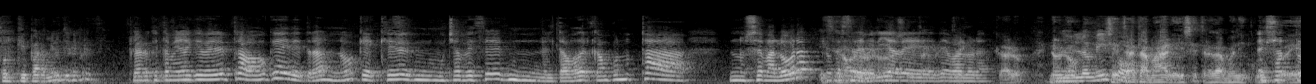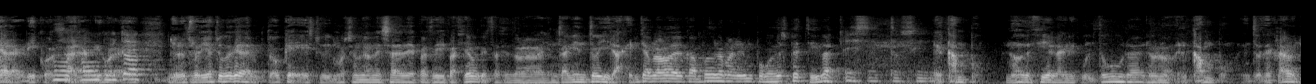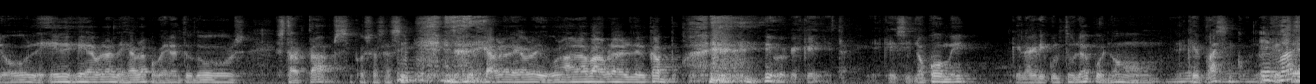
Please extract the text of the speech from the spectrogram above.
porque para mí no tiene precio. Claro, es que también hay que ver el trabajo que hay detrás, ¿no? Que es que muchas veces mm, el trabajo del campo no está, no se valora lo que se debería no, de, de valorar. Claro, no, no, Lo mismo. se trata mal, ¿eh? se trata mal incluso. ¿eh? al agrícola. Al poquito- ¿eh? Yo el otro día tuve que dar un toque, estuvimos en una mesa de participación que está haciendo el ayuntamiento y la gente hablaba del campo de una manera un poco despectiva. Exacto, sí. El campo, no decía la agricultura, no, no, el campo. Entonces, claro, yo dejé, dejé hablar, dejé hablar porque eran todos startups y cosas así. Entonces dejé hablar, dejé hablar y digo, bueno, ahora va a hablar el del campo. digo, que es que, es que si no come, que la agricultura, pues no, es que es básico. No Es que básico,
